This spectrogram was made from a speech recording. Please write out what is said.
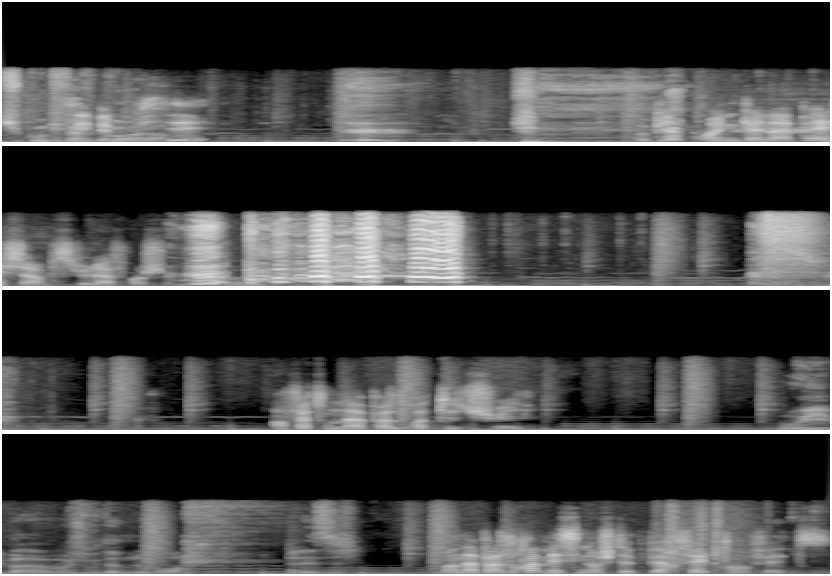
Tu comptes faire quoi là. Au pire, prends une canne à pêche, hein, parce que là, franchement. En fait, on n'a pas le droit de te tuer. Oui, bah je vous donne le droit. Allez-y. Mais on n'a pas le droit, mais sinon je te perfecte en fait.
